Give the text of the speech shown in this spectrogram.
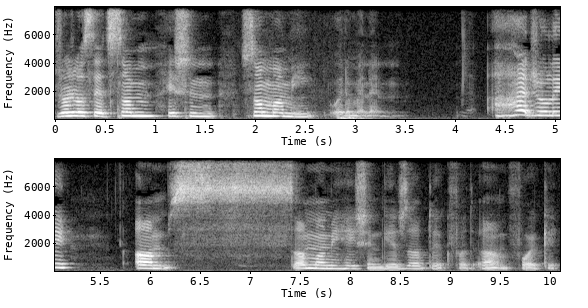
Jojo said some Haitian some mommy wait a minute. Hi Julie um some mommy Haitian gives up the for um for kid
